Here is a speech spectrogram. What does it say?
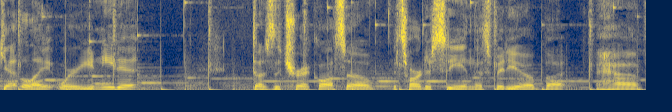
get light where you need it does the trick also. It's hard to see in this video, but I have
